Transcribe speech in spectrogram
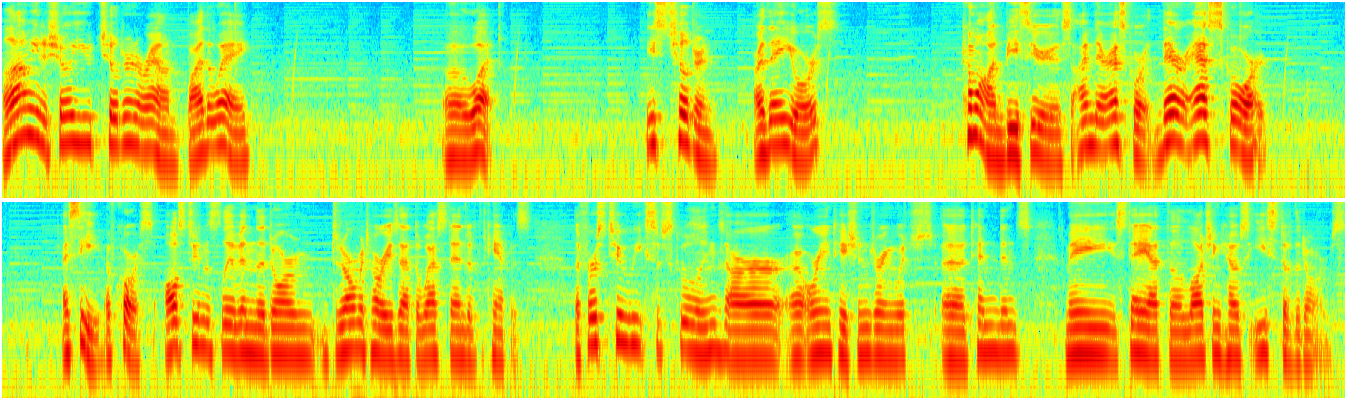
Allow me to show you children around. By the way, uh, what? These children, are they yours? Come on, be serious. I'm their escort. Their escort! I see, of course. All students live in the dorm dormitories at the west end of the campus. The first two weeks of schoolings are uh, orientation, during which uh, attendants may stay at the lodging house east of the dorms.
